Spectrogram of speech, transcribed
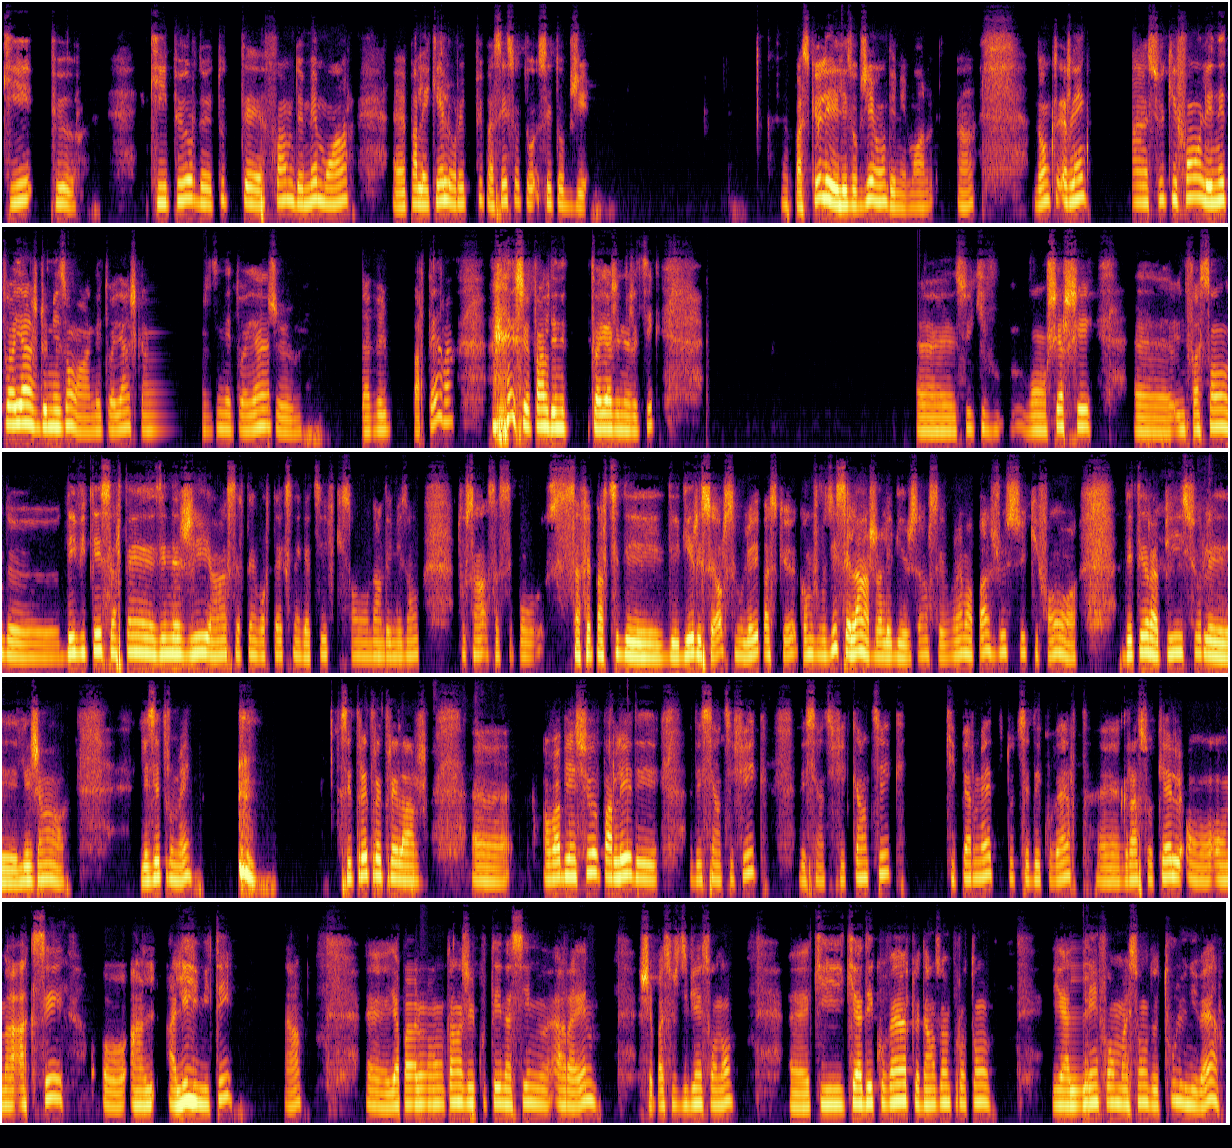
qui est pur, qui est pur de toutes formes de mémoire euh, par lesquelles aurait pu passer cet, objet. Parce que les, les objets ont des mémoires. Hein. Donc, rien que euh, ceux qui font les nettoyages de maison, hein, nettoyage, quand je dis nettoyage, euh, laver par terre, hein. je parle des nettoyages énergétiques. Euh, ceux qui vont chercher euh, une façon de d'éviter certaines énergies, hein, certains vortex négatifs qui sont dans des maisons. Tout ça, ça fait partie des, guérisseurs, si vous voulez, parce que comme je vous dis, c'est large hein, les guérisseurs. C'est vraiment pas juste ceux qui font euh, des thérapies sur les gens, les êtres humains. c'est très très très large. Euh, on va bien sûr parler des, scientifiques, des scientifiques quantiques qui permettent toutes ces découvertes euh, grâce auxquelles on, a accès à, l'illimité. Hein. Euh, il n'y a pas longtemps, j'ai écouté Nassim Araem, je ne sais pas si je dis bien son nom, qui, qui a découvert que dans un proton, il y a l'information de tout l'univers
